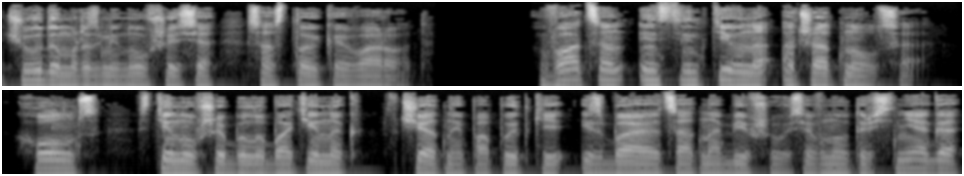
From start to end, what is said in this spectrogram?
чудом разминувшийся со стойкой ворот. Ватсон инстинктивно отшатнулся. Холмс, стянувший было ботинок в тщетной попытке избавиться от набившегося внутрь снега,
